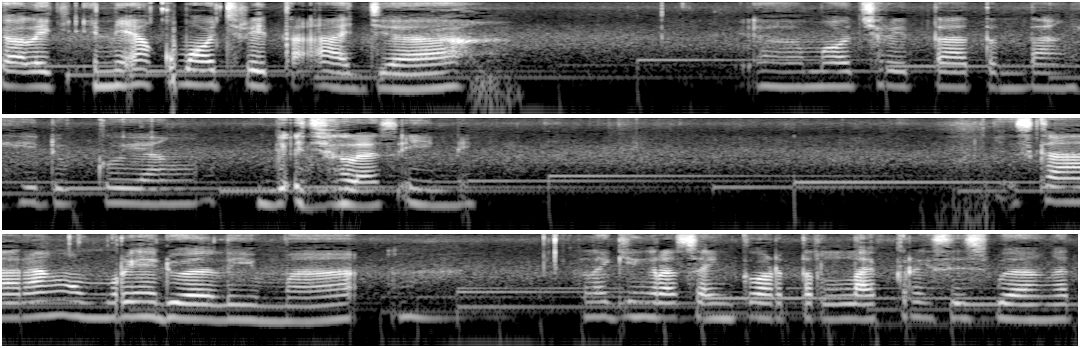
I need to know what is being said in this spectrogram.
Kali ini aku mau cerita aja. Ya, Mau cerita tentang hidupku yang gak jelas ini. Sekarang umurnya 25 Lagi ngerasain quarter life crisis banget.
